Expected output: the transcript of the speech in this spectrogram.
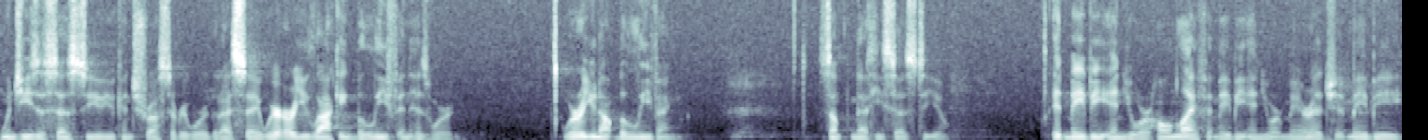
when Jesus says to you, You can trust every word that I say, where are you lacking belief in his word? Where are you not believing something that he says to you? It may be in your home life, it may be in your marriage, it may be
